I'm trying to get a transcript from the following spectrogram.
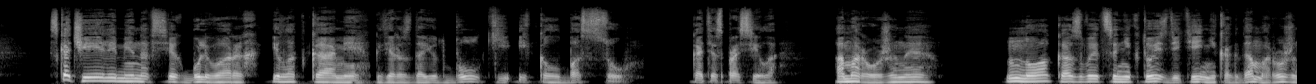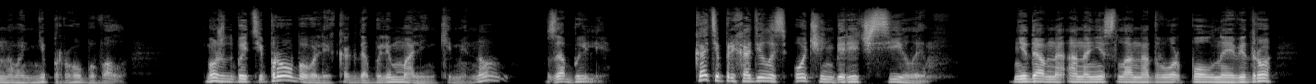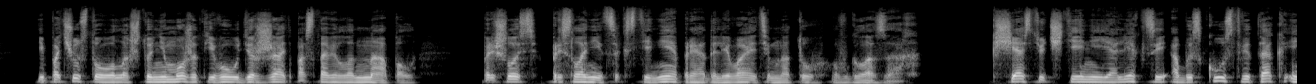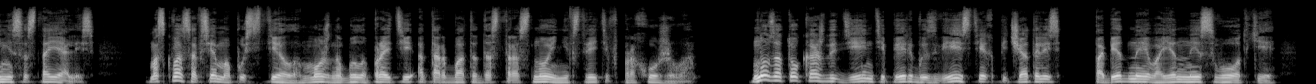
с качелями на всех бульварах и лотками, где раздают булки и колбасу. Катя спросила, а мороженое? Но, оказывается, никто из детей никогда мороженого не пробовал. Может быть, и пробовали, когда были маленькими, но забыли. Кате приходилось очень беречь силы. Недавно она несла на двор полное ведро и почувствовала, что не может его удержать, поставила на пол. Пришлось прислониться к стене, преодолевая темноту в глазах. К счастью, чтения лекций об искусстве так и не состоялись. Москва совсем опустела, можно было пройти от Арбата до Страстной, не встретив прохожего. Но зато каждый день теперь в известиях печатались победные военные сводки –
